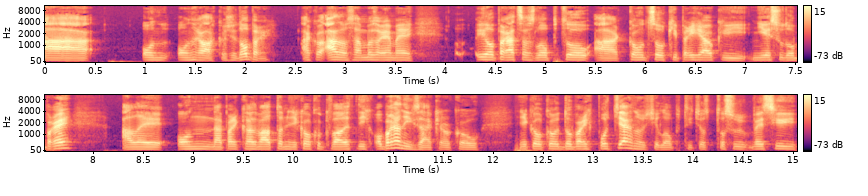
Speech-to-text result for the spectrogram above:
a on, on hral akože dobre. Ako áno, samozrejme, jeho práca s loptou a koncovky prihrávky nie sú dobré, ale on napríklad mal tam niekoľko kvalitných obranných zákrokov, niekoľko dobrých potiahnutí lopty. To, to sú veci,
